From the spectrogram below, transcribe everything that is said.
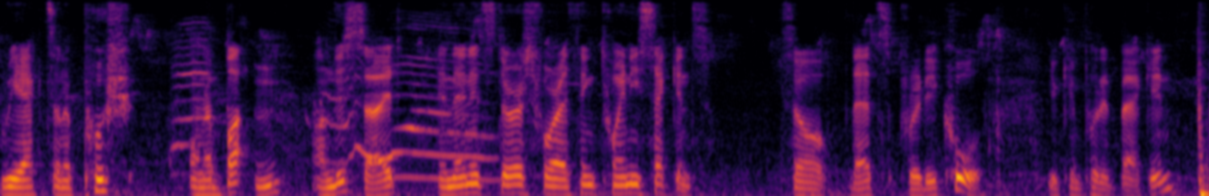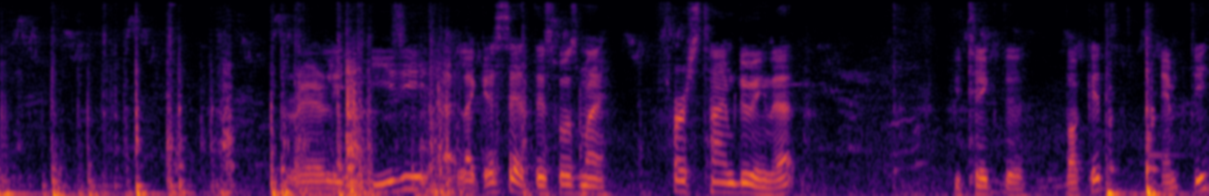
reacts on a push on a button on this side and then it stirs for I think 20 seconds. So that's pretty cool. you can put it back in. Rarely easy. Uh, Like I said, this was my first time doing that. You take the bucket, empty,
